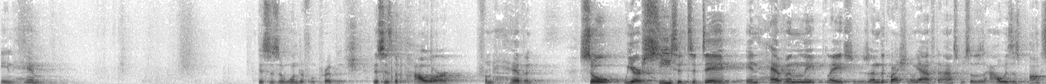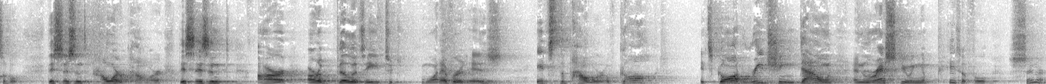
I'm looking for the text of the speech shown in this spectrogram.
in him. This is a wonderful privilege. This is the power from heaven. So we are seated today in heavenly places. And the question we have to ask ourselves is how is this possible? This isn't our power. This isn't our, our ability to whatever it is. It's the power of God. It's God reaching down and rescuing a pitiful sinner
